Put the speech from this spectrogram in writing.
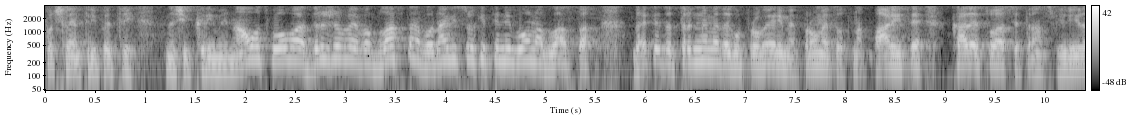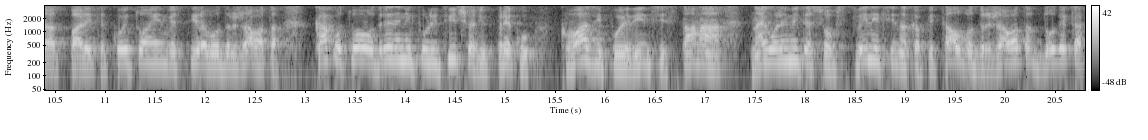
по член 353. Значи криминалот во оваа држава е во власта во највисоките сите нивоа на власта. Дајте да тргнеме да го провериме прометот на парите, каде тоа се трансферираат парите, кој тоа инвестира во државата, како тоа одредени политичари преку квази поединци станаа најголемите собственици на капитал во државата, додека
